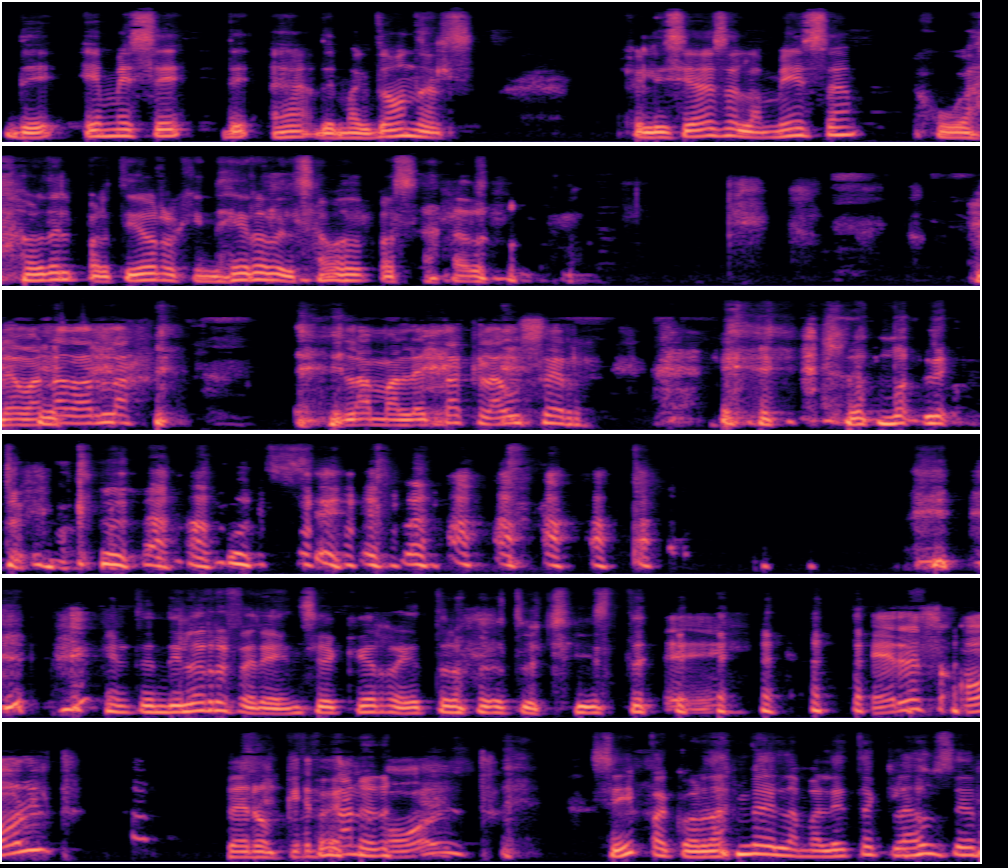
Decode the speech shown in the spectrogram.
de MC de, ah, de McDonald's. Felicidades a la mesa, jugador del partido rojinegro del sábado pasado. Le van a dar la, la maleta Klauser. La maleta Klauser. Entendí la referencia, qué retro de tu chiste. Eh, Eres old, pero qué tan old. Sí, para acordarme de la maleta Klauser.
